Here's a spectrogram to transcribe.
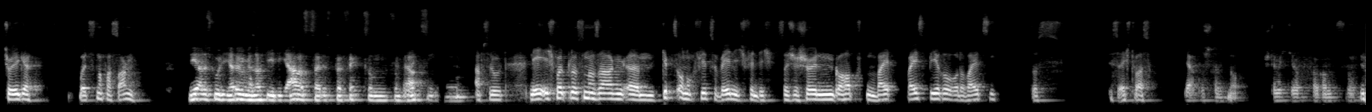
Entschuldige, wolltest du noch was sagen? Nee, alles gut. Ich hatte nur gesagt, die, die Jahreszeit ist perfekt zum, zum Ja. Weizen. Ähm, Absolut. Nee, ich wollte bloß nur sagen, ähm, gibt's auch noch viel zu wenig, finde ich. Solche schönen gehopften Wei Weißbiere oder Weizen. Das ist echt was. Ja, das stimmt. No. Stimme ich dir vollkommen zu.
